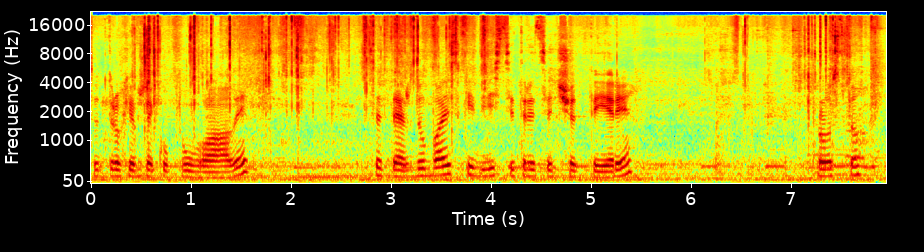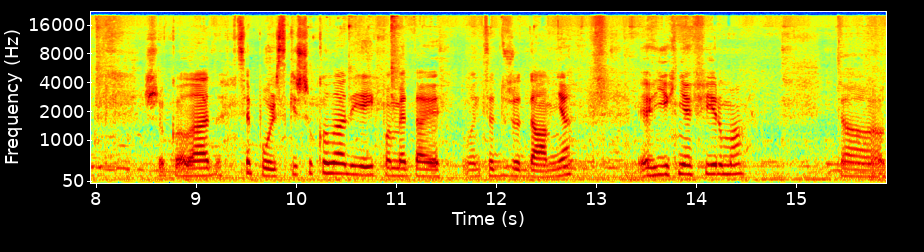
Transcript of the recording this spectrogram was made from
тут трохи вже купували. Це теж дубайський 234. Просто шоколад. Це польські шоколади, я їх пам'ятаю. Це дуже давня е, їхня фірма. Так,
